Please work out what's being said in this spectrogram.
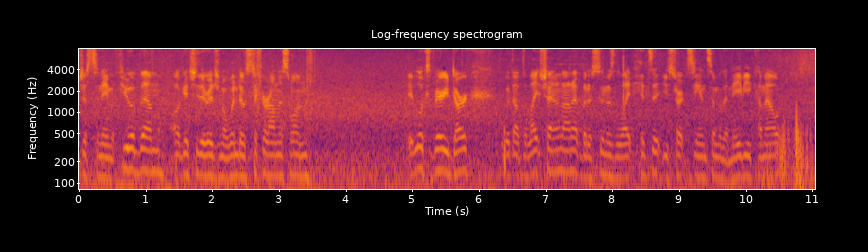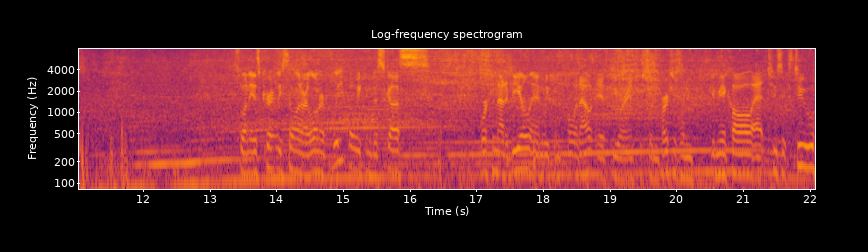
just to name a few of them. I'll get you the original window sticker on this one. It looks very dark without the light shining on it, but as soon as the light hits it, you start seeing some of the navy come out. This one is currently still in our loaner fleet, but we can discuss working out a deal and we can pull it out if you are interested in purchasing. Give me a call at 262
